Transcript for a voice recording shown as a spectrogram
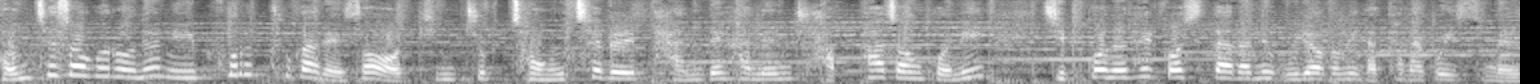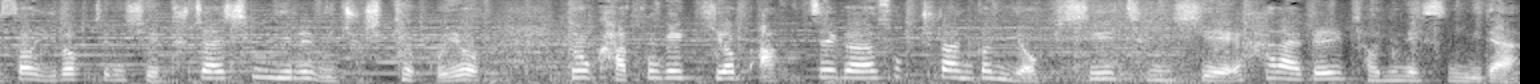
전체적으로는 이 포르투갈에서 긴축 정책을 반대하는 좌파 정권이 집권을 할 것이다라는 우려감이 나타나고 있으면서 유럽 증시의 투자 심리를 위축시켰고요. 또 각국의 기업 악재가 속출한 건 역시 증시의 하락을 견인했습니다.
